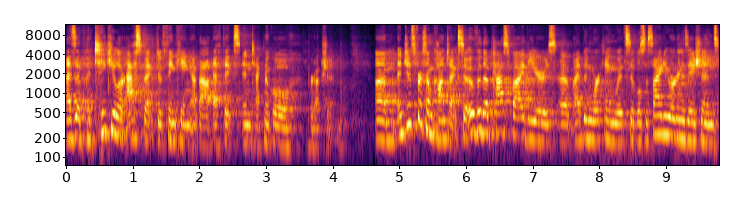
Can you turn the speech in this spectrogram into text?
as a particular aspect of thinking about ethics in technical production. Um, and just for some context, so over the past five years, uh, I've been working with civil society organizations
